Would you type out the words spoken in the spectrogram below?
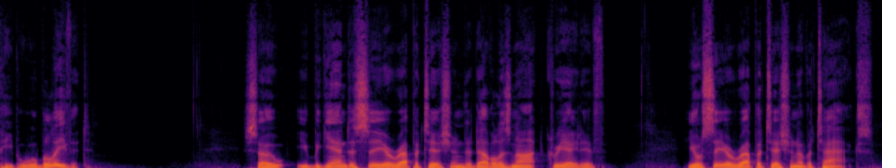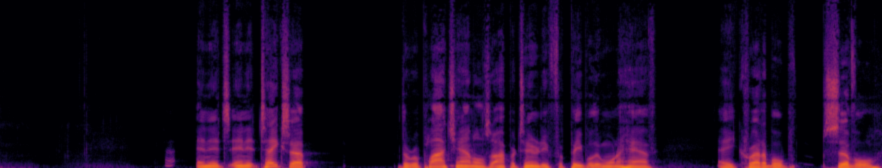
people will believe it. So you begin to see a repetition. The devil is not creative. You'll see a repetition of attacks. And it's and it takes up the reply channel's opportunity for people that want to have a credible, civil,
